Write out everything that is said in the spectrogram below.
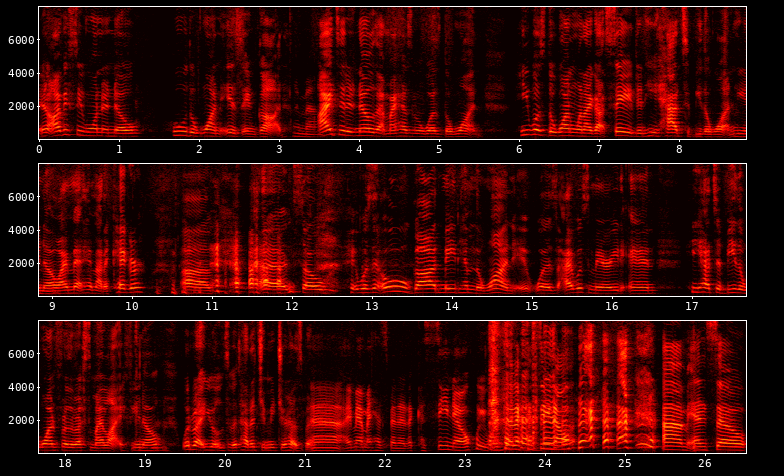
And obviously, we want to know who the one is in God. Amen. I didn't know that my husband was the one. He was the one when I got saved, and he had to be the one. You know, I met him at a kegger, um, and so it wasn't. Oh, God made him the one. It was I was married, and he had to be the one for the rest of my life. You know. What about you, Elizabeth? How did you meet your husband? Uh, I met my husband at a casino. We worked at a casino, um, and so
